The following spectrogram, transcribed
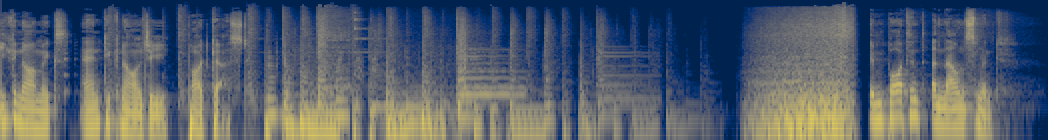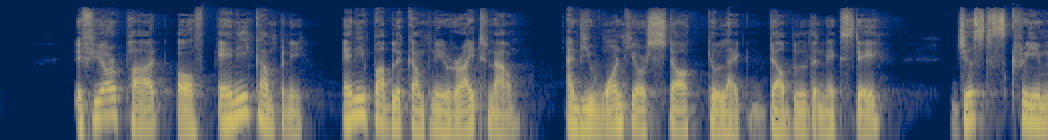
economics and technology podcast. Important announcement. If you're part of any company, any public company right now, and you want your stock to like double the next day, just scream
